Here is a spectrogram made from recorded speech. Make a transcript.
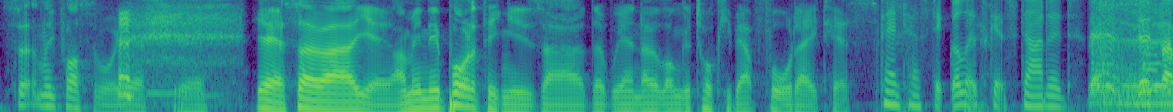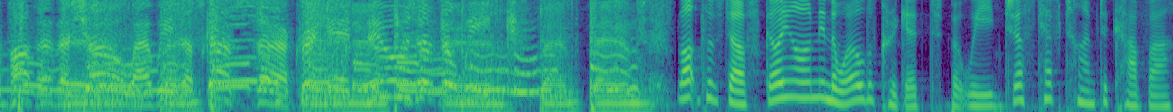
certainly possible. Yes, yes, yeah. So, uh, yeah, I mean, the important thing is uh, that we are no longer talking about four-day tests. Fantastic. Well, let's get started. This is the part of the show where we discuss the cricket news of the week. Lots of stuff going on in the world of cricket, but we just have time to cover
